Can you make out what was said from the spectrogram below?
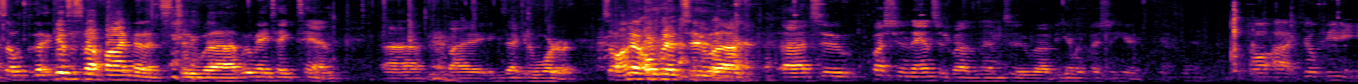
Uh, So that gives us about five minutes to, uh, we may take 10 uh, by executive order. So I'm going to open it to, uh, to question and answers rather than to begin with a question here. Yeah. Oh, Joe Feeney.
